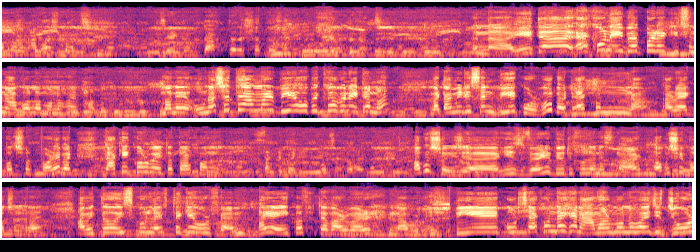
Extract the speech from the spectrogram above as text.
আমরা আভাস পাচ্ছি। যে একজন ডাক্তারের সাথে হতে যাচ্ছে। না এটা এখন এই ব্যাপারে কিছু না বলা মনে হয় ভালো। মানে ওনার সাথে আমার বিয়ে হবে কি হবে না এটা না বাট আমি রিসেন্ট বিয়ে করব বাট এখন না আরও এক বছর পরে বাট কাকে করব এটা তো এখন অবশ্যই he is very beautiful and smart অবশ্যই পছন্দ হয়। আমি তো স্কুল লাইফ থেকে ওর ফ্যান ভাইয়া, এই কথাটা বারবার না বলি। বিয়ে করছে এখন দেখেন, আমার মনে হয় যে জোর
